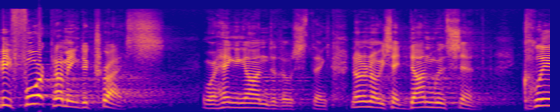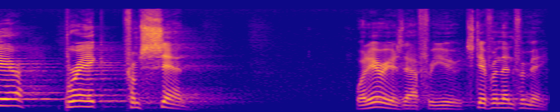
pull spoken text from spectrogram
before coming to Christ. We're hanging on to those things. No, no, no. He's saying, done with sin. Clear break from sin. What area is that for you? It's different than for me.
